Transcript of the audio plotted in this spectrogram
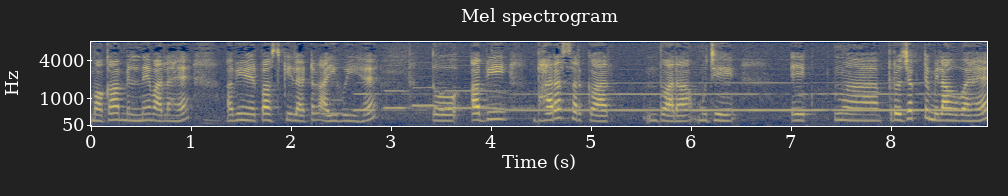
मौका मिलने वाला है। अभी मेरे पास उसकी लेटर आई हुई है। तो अभी भारत सरकार द्वारा मुझे एक प्रोजेक्ट मिला हुआ है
